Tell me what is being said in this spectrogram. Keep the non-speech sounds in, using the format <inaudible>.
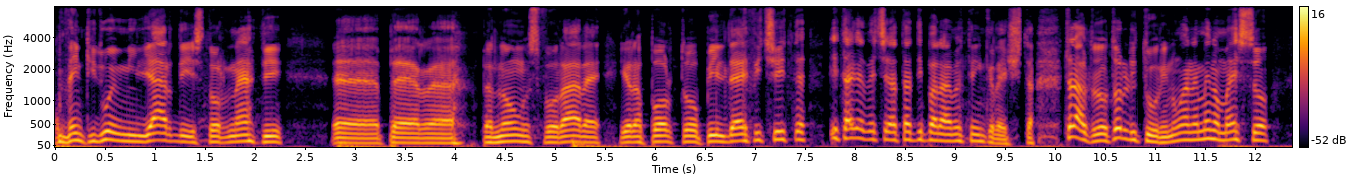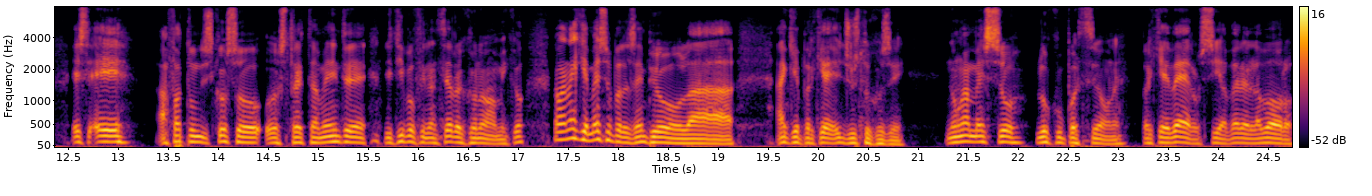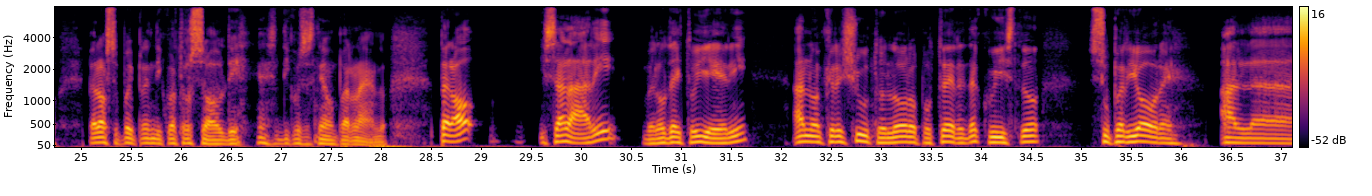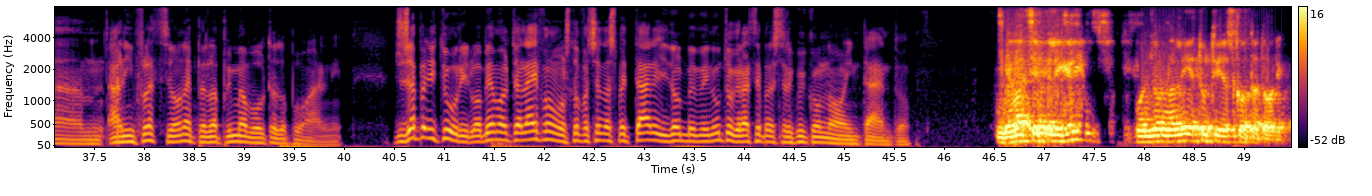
22 miliardi stornati eh, per, per, non sforare il rapporto PIL-deficit, l'Italia invece ha tanti parametri in crescita. Tra l'altro il dottor Lituri non ha nemmeno messo e, e ha fatto un discorso eh, strettamente di tipo finanziario economico, non ha neanche messo per esempio la... anche perché è giusto così, non ha messo l'occupazione, perché è vero, sì, avere lavoro, però se poi prendi quattro soldi, <laughs> di cosa stiamo parlando? Però i salari, ve l'ho detto ieri, hanno accresciuto il loro potere d'acquisto superiore al, ehm, all'inflazione per la prima volta dopo anni. Giuseppe Lituri, lo abbiamo al telefono, lo sto facendo aspettare, gli do il benvenuto, grazie per essere qui con noi intanto. Grazie Pellegrini, buongiorno a lei e a tutti gli ascoltatori.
